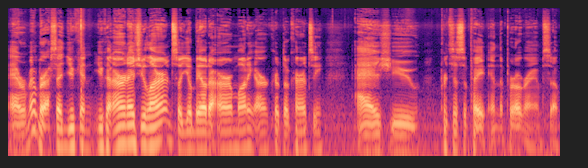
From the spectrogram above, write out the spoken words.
And remember, I said you can you can earn as you learn, so you'll be able to earn money, earn cryptocurrency as you participate in the program. So,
